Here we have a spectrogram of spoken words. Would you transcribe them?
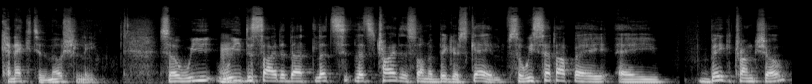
connect to emotionally. So we we decided that let's let's try this on a bigger scale. So we set up a a big trunk show.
